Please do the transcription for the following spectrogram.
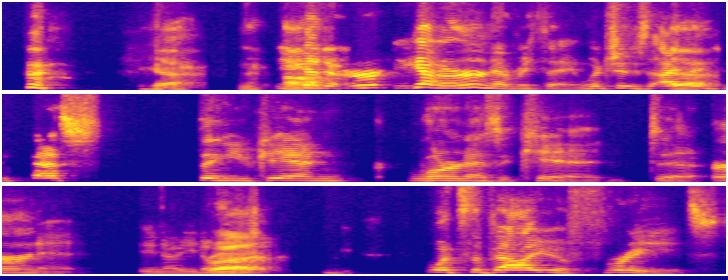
yeah, you got to earn. You got to earn everything, which is I yeah. think the best thing you can learn as a kid to earn it. You know, you don't. Right. What's the value of free? It's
